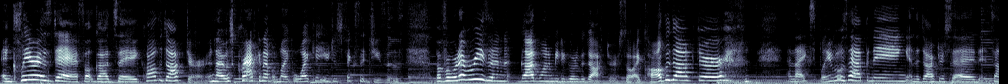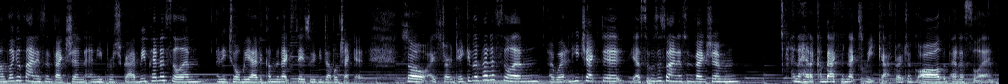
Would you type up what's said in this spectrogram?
And clear as day, I felt God say, call the doctor. And I was cracking up. I'm like, why can't you just fix it, Jesus? But for whatever reason, God wanted me to go to the doctor. So I called the doctor and I explained what was happening. And the doctor said, it sounds like a sinus infection. And he prescribed me penicillin. And he told me I had to come the next day so he could double check it. So I started taking the penicillin. I went and he checked it. Yes, it was a sinus infection and I had to come back the next week after I took all the penicillin.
